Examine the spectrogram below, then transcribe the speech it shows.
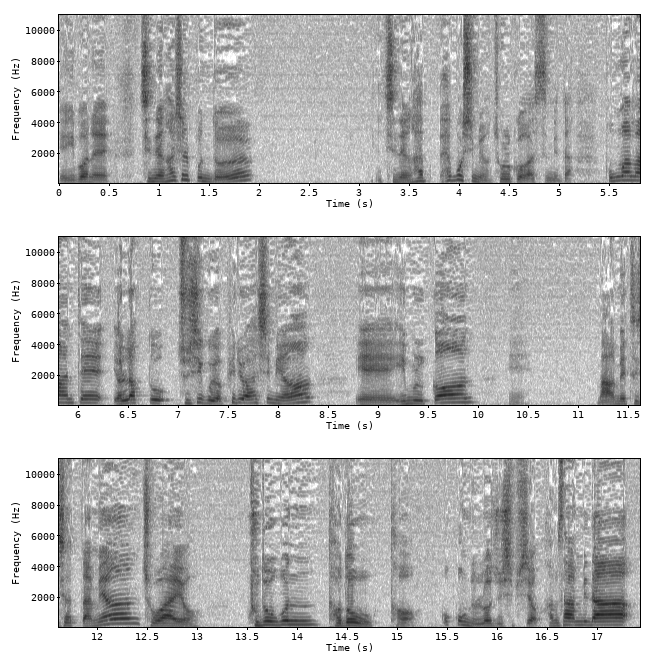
예, 이번에 진행하실 분들 진행해 보시면 좋을 것 같습니다. 복마마한테 연락도 주시고요. 필요하시면 예, 이 물건 예, 마음에 드셨다면 좋아요, 구독은 더더욱 더 꼭꼭 눌러 주십시오. 감사합니다.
